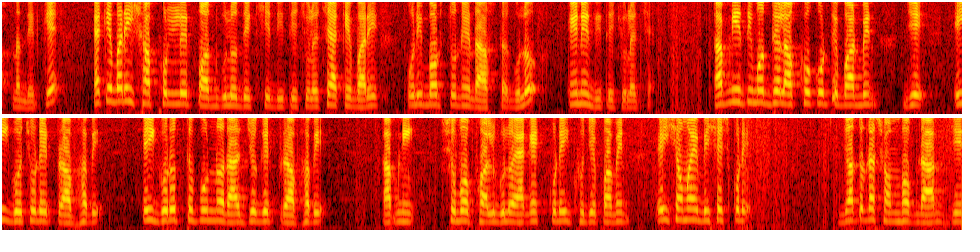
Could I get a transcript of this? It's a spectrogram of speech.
আপনাদেরকে একেবারেই সাফল্যের পথগুলো দেখিয়ে দিতে চলেছে, একেবারে পরিবর্তনের রাস্তাগুলো এনে দিতে চলেছে। আপনি ইতিমধ্যে লক্ষ্য করতে পারবেন যে এই গোচরের প্রভাবে, এই গুরুত্বপূর্ণ রাজযোগের প্রভাবে আপনি শুভ ফলগুলো এক এক করেই খুঁজে পাবেন। এই সময় বিশেষ করে যতটা সম্ভব রাগ যে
